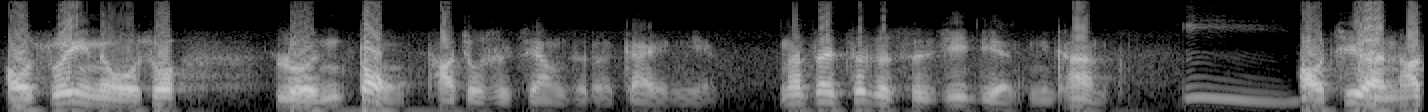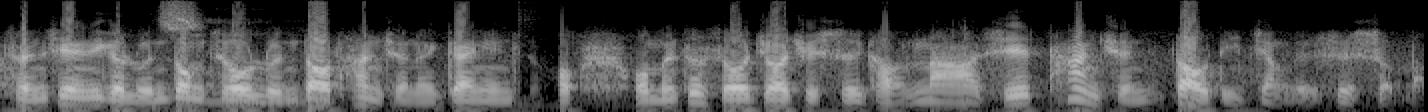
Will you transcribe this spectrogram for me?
好，所以呢我说轮动它就是这样子的概念，那在这个时机点，你看。嗯，好，既然它呈现一个轮动之后，轮到碳权的概念之后，我们这时候就要去思考哪些碳权到底讲的是什么，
